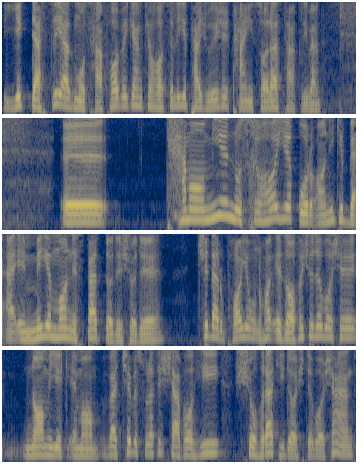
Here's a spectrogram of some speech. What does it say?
یک دسته از مصحف ها بگم که حاصل یه پژوهش پنج ساله است تقریبا. تمامی نسخه های قرآنی که به ائمه ما نسبت داده شده چه در پای اونها اضافه شده باشه نام یک امام و چه به صورت شفاهی شهرتی داشته باشند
